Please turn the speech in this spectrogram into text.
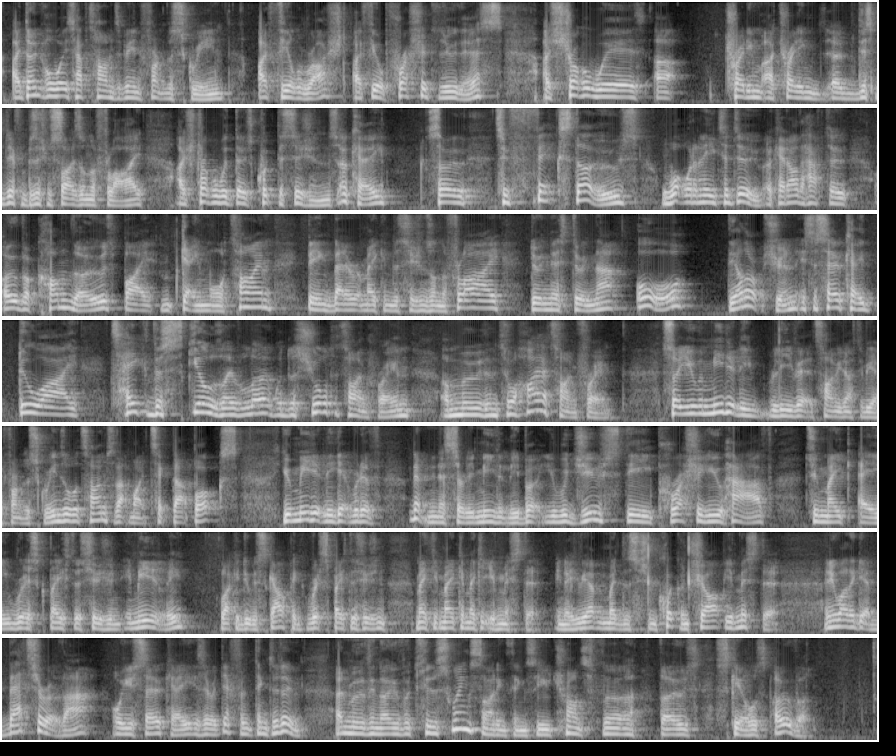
I don't always have time to be in front of the screen. I feel rushed. I feel pressure to do this. I struggle with uh, trading, uh, trading uh, different position size on the fly. I struggle with those quick decisions. Okay, so to fix those, what would I need to do? Okay, I'd either have to overcome those by getting more time, being better at making decisions on the fly, doing this, doing that, or the other option is to say, okay, do I take the skills I've learned with the shorter time frame and move them to a higher time frame? So you immediately leave it at a time you don't have to be in front of the screens all the time, so that might tick that box. You immediately get rid of, not necessarily immediately, but you reduce the pressure you have to make a risk-based decision immediately, like you do with scalping, risk-based decision, make it, make it, make it, you've missed it. You know, if you haven't made the decision quick and sharp, you've missed it. And you either get better at that or you say, okay, is there a different thing to do? And moving over to swing siding thing, so you transfer those skills over.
